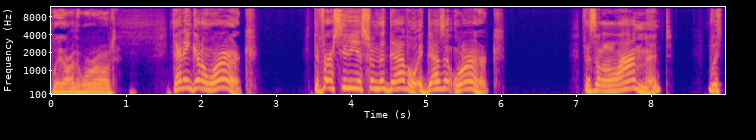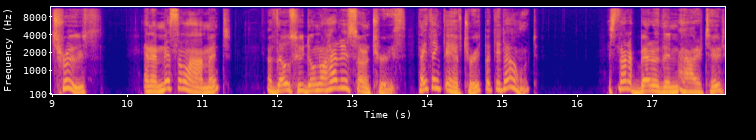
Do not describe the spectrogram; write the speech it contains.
"We Are the World." That ain't going to work. Diversity is from the devil. It doesn't work. There's an alignment with truth and a misalignment of those who don't know how to discern truth. They think they have truth, but they don't. It's not a better than attitude.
